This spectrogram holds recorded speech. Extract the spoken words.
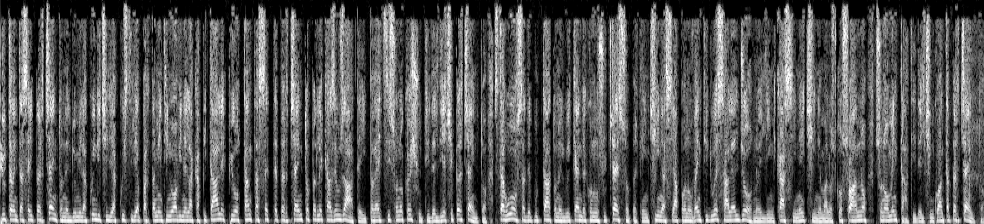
Più 36% nel 2015 gli acquisti di appartamenti nuovi nella capitale, più 87% per le case usate. I prezzi sono cresciuti del 10%. Star Wars ha debuttato buttato nel weekend con un successo perché in Cina si aprono 22 sale al giorno e gli incassi nei cinema lo scorso anno sono aumentati del 50%.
